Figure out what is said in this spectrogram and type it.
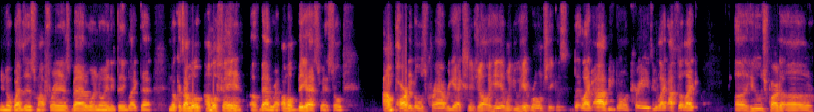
you know, whether it's my friends battling or anything like that. You know, because I'm a I'm a fan of battle rap. I'm a big ass fan. So I'm part of those crowd reactions y'all hear when you hear room shakers. That like I be going crazy. Like I feel like a huge part of uh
